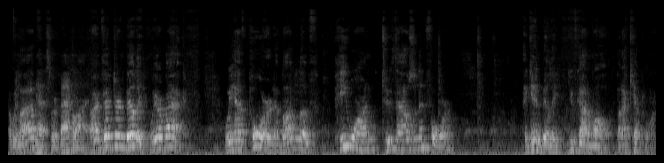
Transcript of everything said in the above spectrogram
are we live? Yes, we're back live. All right, Victor and Billy, we are back. We have poured a bottle of P1 2004. Again, Billy, you've got them all, but I kept one.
